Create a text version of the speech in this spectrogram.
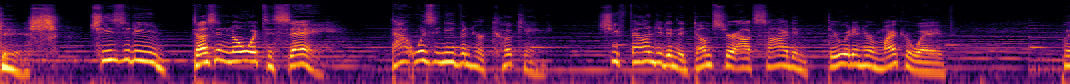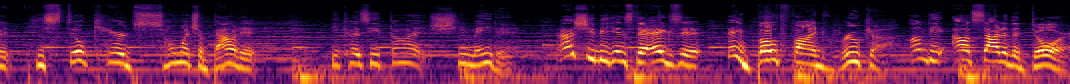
dish. Chizuru doesn't know what to say. That wasn't even her cooking. She found it in the dumpster outside and threw it in her microwave. But he still cared so much about it because he thought she made it. As she begins to exit, they both find Ruka on the outside of the door.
